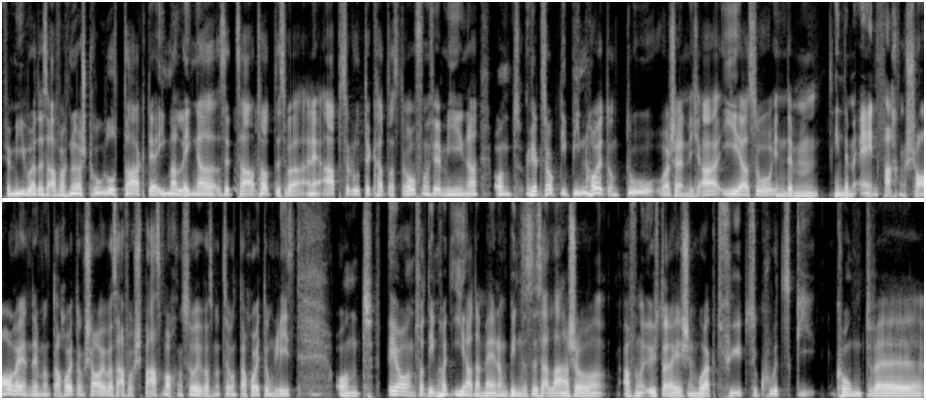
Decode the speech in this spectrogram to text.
für mich war das einfach nur ein Strudeltag, der immer länger sezat hat. Das war eine absolute Katastrophe für mich. Ne? Und wie gesagt, ich bin halt und du wahrscheinlich auch eher so in dem, in dem einfachen Genre, in dem Unterhaltungsgenre, was einfach Spaß machen soll, was man zur Unterhaltung liest. Und ja, und von dem halt ich auch der Meinung bin, dass es allein schon auf dem österreichischen Markt viel zu kurz kommt, weil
